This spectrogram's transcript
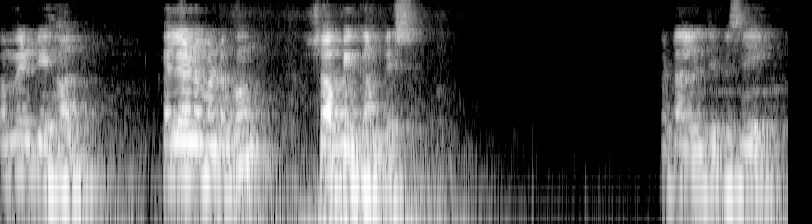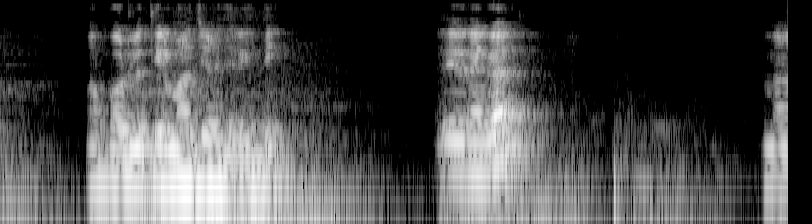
కమ్యూనిటీ హాల్ కళ్యాణ మండపం షాపింగ్ కాంప్లెక్స్. కట్టాలని చెప్పేసి మా బోర్డులో తీర్మానం చేయడం జరిగింది. అదేవిధంగా మన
